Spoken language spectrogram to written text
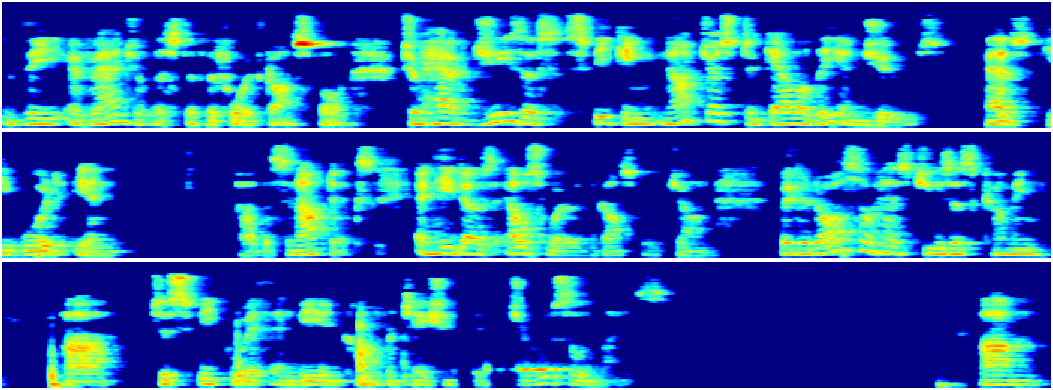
the evangelist of the fourth gospel to have Jesus speaking not just to Galilean Jews, as he would in uh, the synoptics, and he does elsewhere in the Gospel of John, but it also has Jesus coming uh, to speak with and be in confrontation with Jerusalemites. Um,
